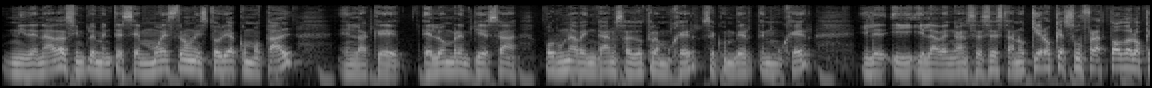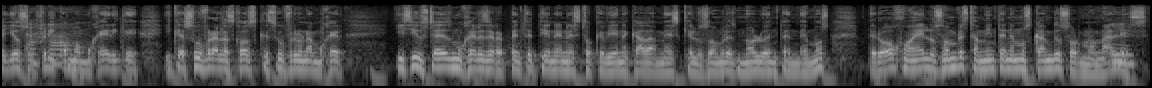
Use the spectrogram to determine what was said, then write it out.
ni de nada, simplemente se muestra una historia como tal en la que el hombre empieza por una venganza de otra mujer, se convierte en mujer y, le- y- y la venganza es esta. No quiero que sufra todo lo que yo sufrí Ajá. como mujer y que, y que sufra las cosas que sufre una mujer. Y si ustedes mujeres de repente tienen esto que viene cada mes, que los hombres no lo entendemos, pero ojo, eh, los hombres también tenemos cambios hormonales.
